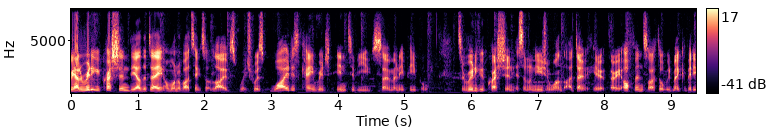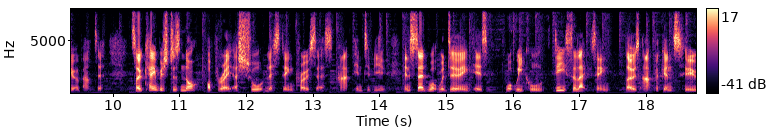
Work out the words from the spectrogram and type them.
We had a really good question the other day on one of our TikTok lives, which was why does Cambridge interview so many people? It's a really good question. It's an unusual one that I don't hear it very often, so I thought we'd make a video about it. So Cambridge does not operate a shortlisting process at interview. Instead, what we're doing is what we call deselecting those applicants who,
